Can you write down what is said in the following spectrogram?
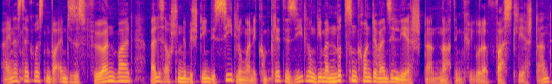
Eines der größten war eben dieses Föhrenwald, weil es auch schon eine bestehende Siedlung war, eine komplette Siedlung, die man nutzen konnte, weil sie leer stand nach dem Krieg oder fast leer stand.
